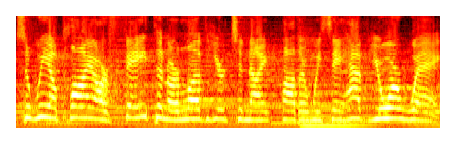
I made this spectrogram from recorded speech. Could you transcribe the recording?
So we apply our faith and our love here tonight, Father, and we say, Have your way.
